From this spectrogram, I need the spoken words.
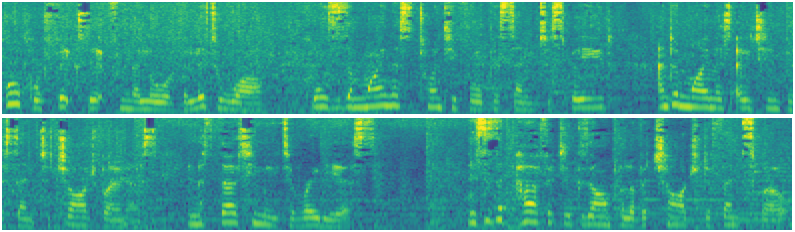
Gork'll Fix It from the Lore of the Little Waaagh causes a minus 24% to speed and a minus 18% to charge bonus in a 30 metre radius. This is a perfect example of a charge defence spell,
